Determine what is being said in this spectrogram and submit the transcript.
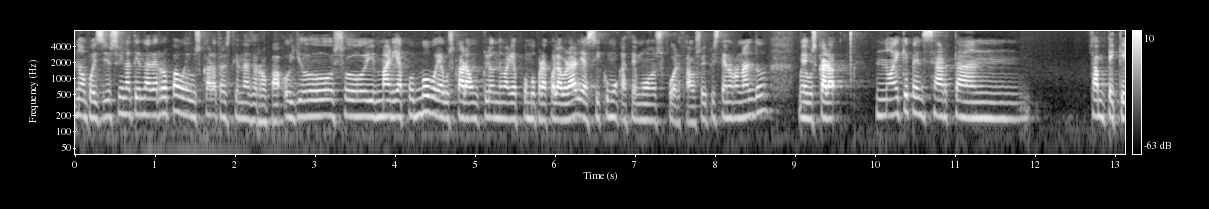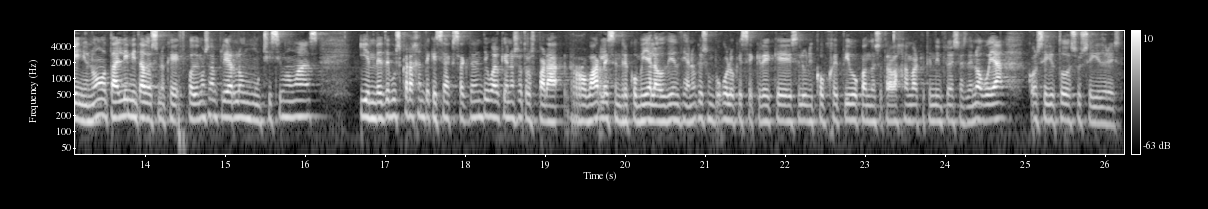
no, pues yo soy una tienda de ropa, voy a buscar otras tiendas de ropa, o yo soy María Pombo, voy a buscar a un clon de María Pombo para colaborar y así como que hacemos fuerza, o soy Cristiano Ronaldo, voy a buscar a... No hay que pensar tan, tan pequeño, ¿no? O tan limitado, sino que podemos ampliarlo muchísimo más y en vez de buscar a gente que sea exactamente igual que nosotros para robarles, entre comillas, la audiencia, ¿no? que es un poco lo que se cree que es el único objetivo cuando se trabaja en marketing de influencers, de no, voy a conseguir todos sus seguidores.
